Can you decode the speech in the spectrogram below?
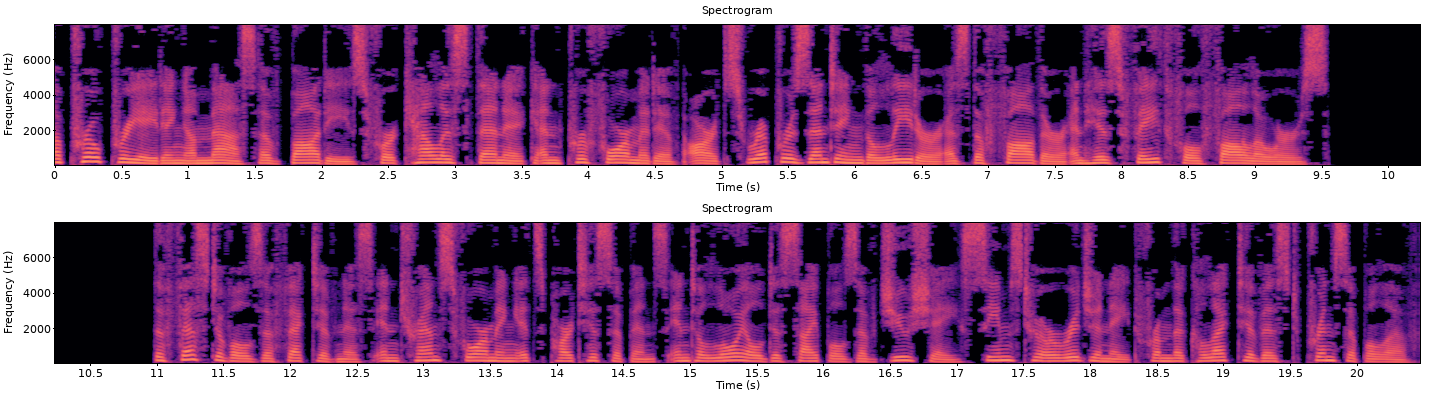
appropriating a mass of bodies for calisthenic and performative arts representing the leader as the father and his faithful followers. The festival's effectiveness in transforming its participants into loyal disciples of Juche seems to originate from the collectivist principle of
